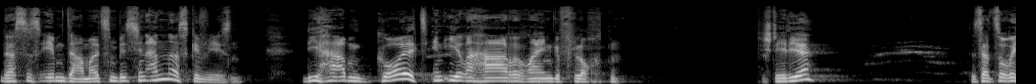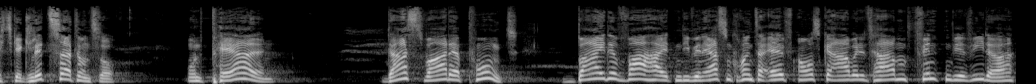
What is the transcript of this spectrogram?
das ist eben damals ein bisschen anders gewesen. Die haben Gold in ihre Haare reingeflochten. Versteht ihr? Das hat so richtig geglitzert und so. Und Perlen. Das war der Punkt. Beide Wahrheiten, die wir in 1. Korinther 11 ausgearbeitet haben, finden wir wieder,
